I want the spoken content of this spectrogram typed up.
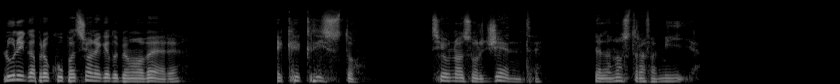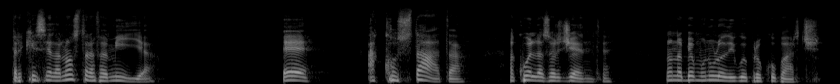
L'unica preoccupazione che dobbiamo avere è che Cristo sia una sorgente nella nostra famiglia. Perché se la nostra famiglia è accostata a quella sorgente, non abbiamo nulla di cui preoccuparci.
